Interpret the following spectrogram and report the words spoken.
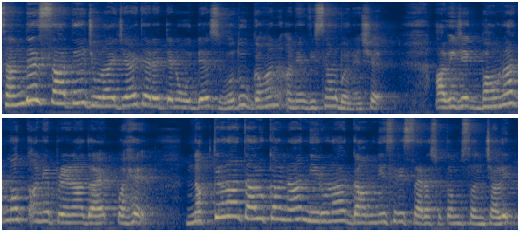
સંદેશ સાથે જોડાઈ જાય ત્યારે તેનો ઉદ્દેશ વધુ ગહન અને વિશાળ બને છે. આવી જ એક ભાવનાત્મક અને પ્રેરણાદાયક પહેલ નખત્રાણા તાલુકાના નિરોણા ગામની શ્રી સરસ્વતમ સંચાલિત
